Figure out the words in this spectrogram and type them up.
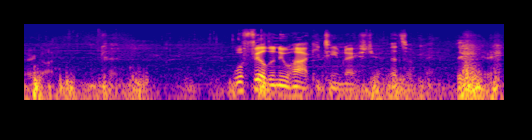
They're gone. Okay. We'll field a new hockey team next year. That's okay.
